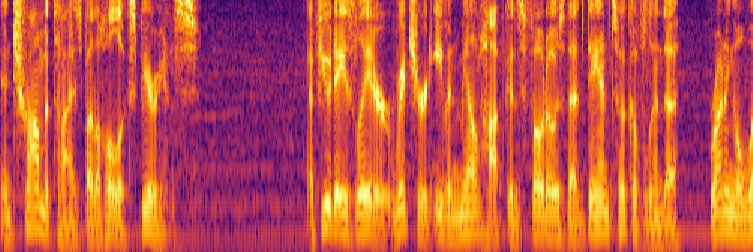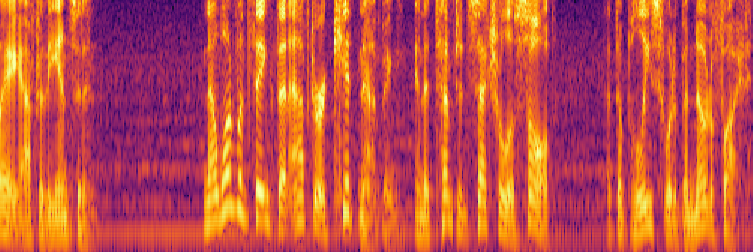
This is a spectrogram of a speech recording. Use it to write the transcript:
and traumatized by the whole experience. A few days later, Richard even mailed Hopkins photos that Dan took of Linda running away after the incident. Now, one would think that after a kidnapping and attempted sexual assault, that the police would have been notified.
